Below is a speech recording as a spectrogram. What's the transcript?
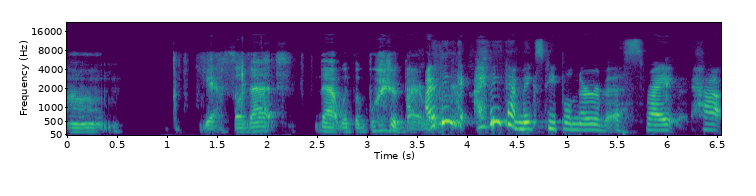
Um, yeah, so that's that with the board of directors. I think I think that makes people nervous, right? How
